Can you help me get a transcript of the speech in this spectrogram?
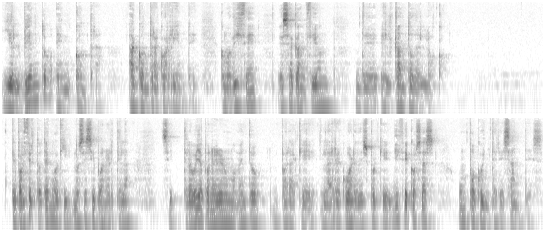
y el viento en contra, a contracorriente, como dice esa canción de El canto del loco. Que por cierto, tengo aquí, no sé si ponértela, sí, te la voy a poner en un momento para que la recuerdes, porque dice cosas un poco interesantes.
